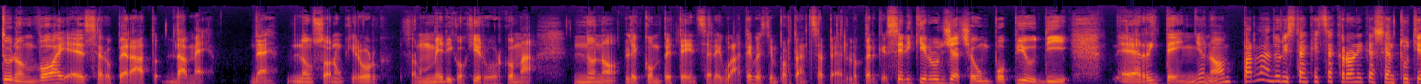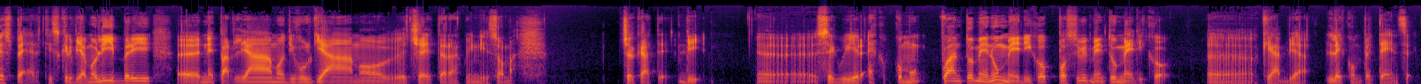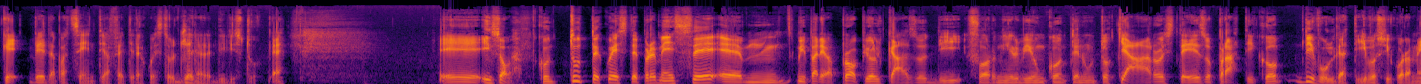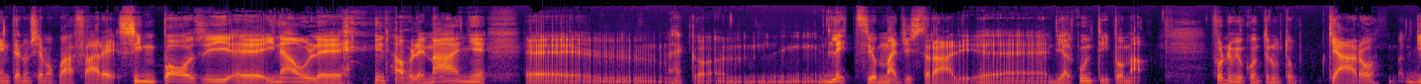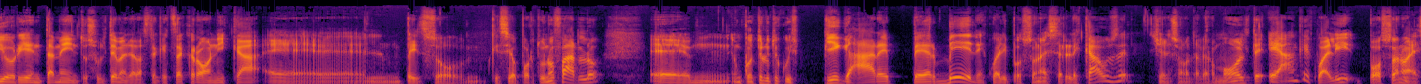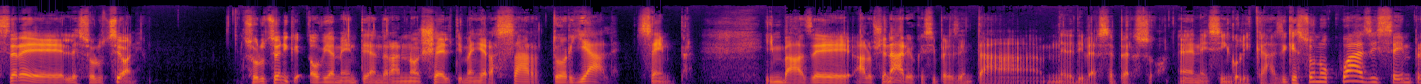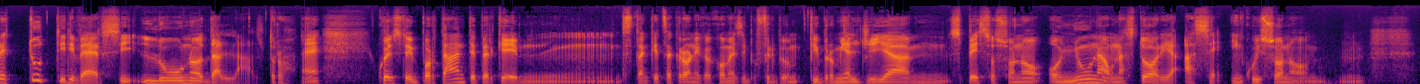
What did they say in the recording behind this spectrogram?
tu non vuoi essere operato da me. Eh, non sono un chirurgo, sono un medico chirurgo, ma non ho le competenze adeguate. Questo è importante saperlo, perché se di chirurgia c'è un po' più di eh, ritegno, no? parlando di stanchezza cronica siamo tutti esperti, scriviamo libri, eh, ne parliamo, divulghiamo, eccetera. Quindi insomma, cercate di eh, seguire, ecco, comunque, quantomeno un medico, possibilmente un medico eh, che abbia le competenze, che veda pazienti affetti da questo genere di disturbi. Eh. E, insomma, con tutte queste premesse ehm, mi pareva proprio il caso di fornirvi un contenuto chiaro, esteso, pratico, divulgativo. Sicuramente non siamo qua a fare simposi eh, in, aule, in, aule, magne, eh, ecco, lezioni magistrali eh, di alcun tipo, ma fornirvi un contenuto chiaro di orientamento sul tema della stanchezza cronica, eh, penso che sia opportuno farlo, eh, un contenuto in cui spiegare per bene quali possono essere le cause, ce ne sono davvero molte, e anche quali possono essere le soluzioni. Soluzioni che ovviamente andranno scelte in maniera sartoriale, sempre in base allo scenario che si presenta nelle diverse persone, eh, nei singoli casi, che sono quasi sempre tutti diversi l'uno dall'altro. Eh. Questo è importante perché mh, stanchezza cronica come ad esempio fibromialgia mh, spesso sono ognuna una storia a sé in cui sono mh,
